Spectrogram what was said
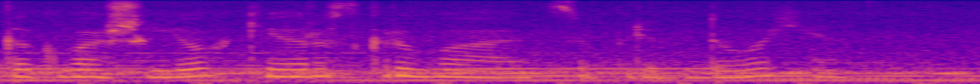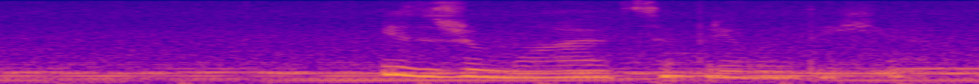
как ваши легкие раскрываются при вдохе и сжимаются при выдохе.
